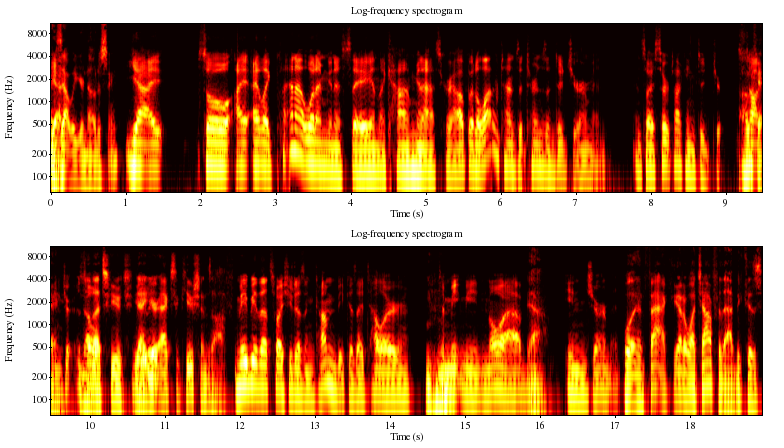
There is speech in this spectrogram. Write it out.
Is that what you're noticing? Yeah, I so I, I like plan out what I'm gonna say and like how I'm gonna ask her out, but a lot of times it turns into German, and so I start talking to. Ger- Okay. talking Ger- no, so that's huge. Yeah, your execution's off. Maybe that's why she doesn't come because I tell her to meet me in Moab Mm-hmm. Yeah. in German. Well, in fact, you got to watch out for that because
